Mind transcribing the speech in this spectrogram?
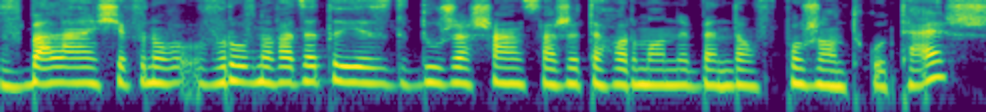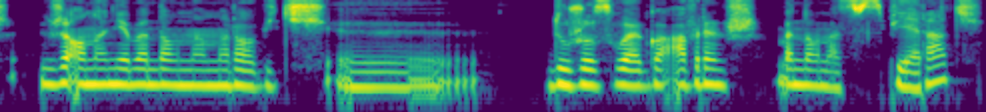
w balansie, w równowadze, to jest duża szansa, że te hormony będą w porządku też, że one nie będą nam robić yy, dużo złego, a wręcz będą nas wspierać?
